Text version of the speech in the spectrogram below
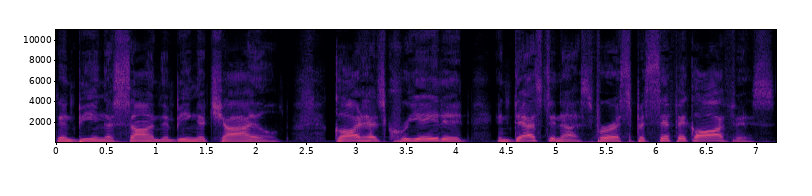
than being a son, than being a child. God has created and destined us for a specific office.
